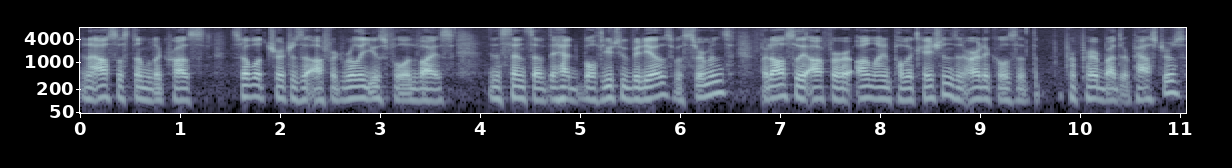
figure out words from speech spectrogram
And I also stumbled across several churches that offered really useful advice in the sense of they had both YouTube videos with sermons, but also they offer online publications and articles that the, prepared by their pastors,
